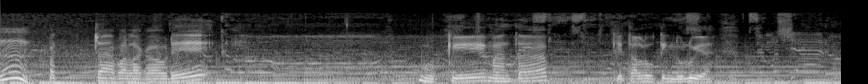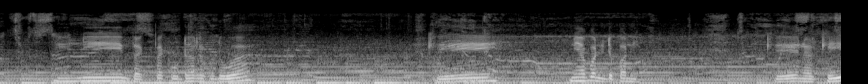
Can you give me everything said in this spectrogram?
Hmm pecah pala kau dek. Oke mantap. Kita looting dulu ya. Ini backpack udah level 2 oke. Ini apa di depan nih? Oke energi.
